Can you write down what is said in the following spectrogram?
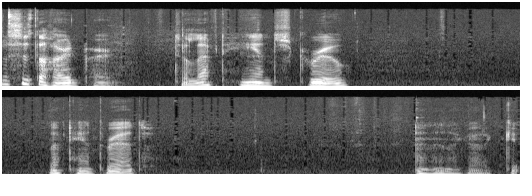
This is the hard part. It's a left hand screw, left hand threads, and then I gotta get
